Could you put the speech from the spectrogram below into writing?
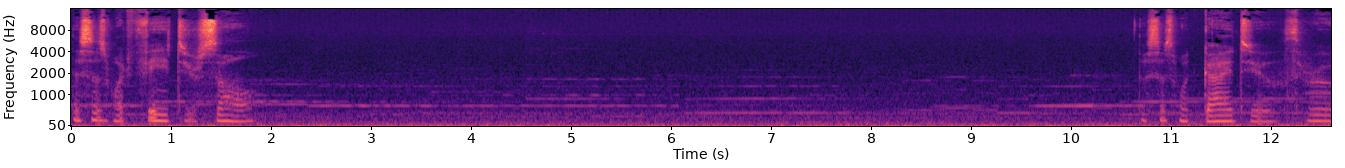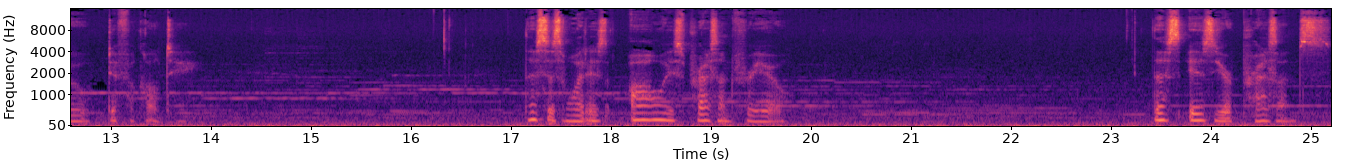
This is what feeds your soul. This is what guides you through difficulty. This is what is always present for you. This is your presence.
